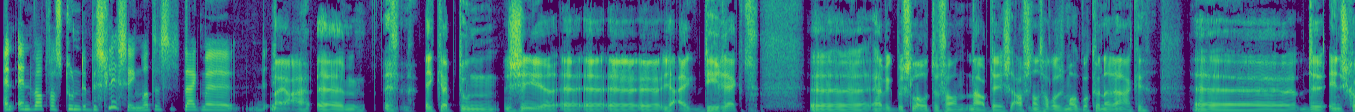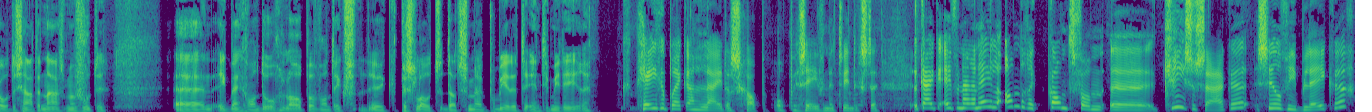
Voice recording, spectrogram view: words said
En, en wat was toen de beslissing? Want het lijkt me. Nou ja, uh, ik heb toen zeer uh, ja, eigenlijk direct heb ik besloten van. Nou, op deze afstand hadden ze me ook wel kunnen raken. de inschoten zaten naast mijn voeten. En ik ben gewoon doorgelopen, want ik, ik besloot dat ze mij probeerden te intimideren. Geen gebrek aan leiderschap op de 27e. We kijken even naar een hele andere kant van uh, crisiszaken. Sylvie Bleker,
